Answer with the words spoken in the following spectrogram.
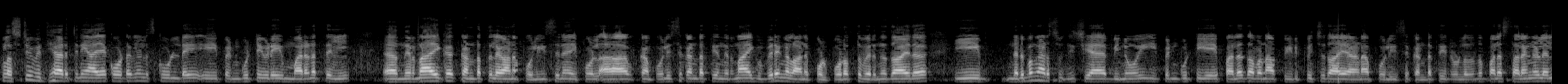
പ്ലസ് ടു വിദ്യാർത്ഥിനിയായ കോട്ടക്കൽ സ്കൂളിന്റെ ഈ പെൺകുട്ടിയുടെയും മരണത്തിൽ നിർണായക കണ്ടെത്തലാണ് പോലീസിന് ഇപ്പോൾ പോലീസ് കണ്ടെത്തിയ നിർണായക വിവരങ്ങളാണ് ഇപ്പോൾ പുറത്തു വരുന്നത്. അതായത് ഈ നെടുമങ്ങാട് സ്വദേശിയായ ബിനോയ് ഈ പെൺകുട്ടിയെ പലതവണ പീഡിപ്പിച്ചതായാണ് പോലീസ് കണ്ടെത്തിയിട്ടുള്ളത്. പല സ്ഥലങ്ങളിൽ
